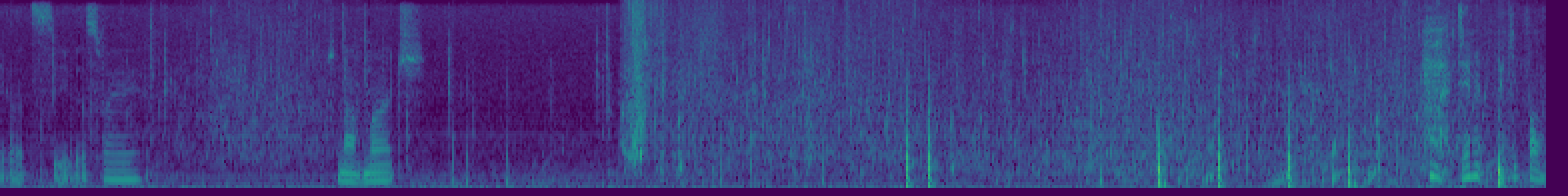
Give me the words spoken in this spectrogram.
Okay, let's see this way. There's not much. Ah, damn it, I keep falling.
